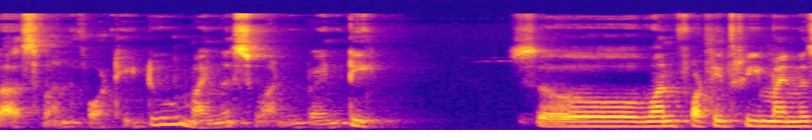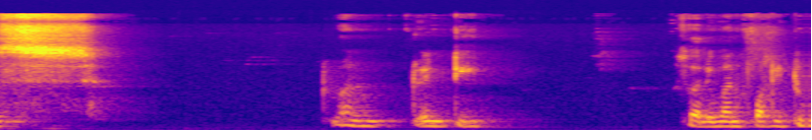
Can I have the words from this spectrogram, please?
plus 142 minus 120. So 143 minus 120, sorry 142.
